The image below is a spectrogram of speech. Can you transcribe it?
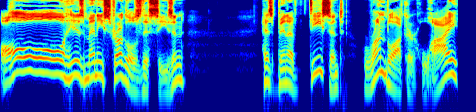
all his many struggles this season, has been a decent run blocker. Why?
